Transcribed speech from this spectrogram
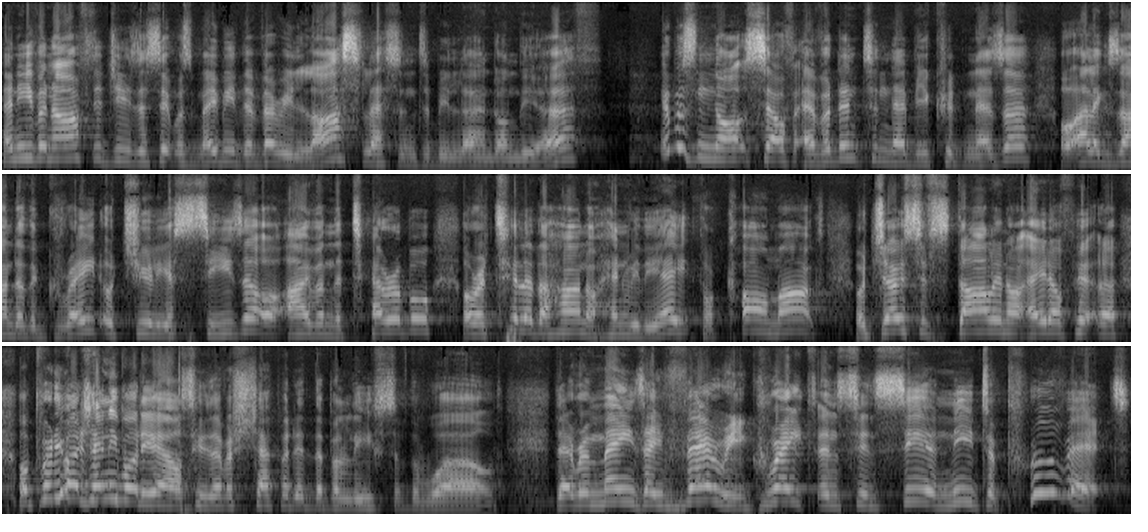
And even after Jesus, it was maybe the very last lesson to be learned on the earth. It was not self evident to Nebuchadnezzar or Alexander the Great or Julius Caesar or Ivan the Terrible or Attila the Hun or Henry VIII or Karl Marx or Joseph Stalin or Adolf Hitler or pretty much anybody else who's ever shepherded the beliefs of the world. There remains a very great and sincere need to prove it.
